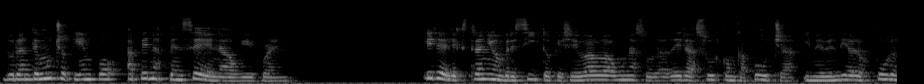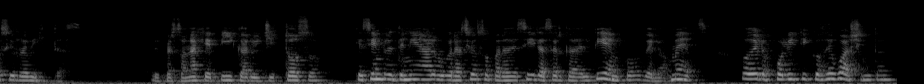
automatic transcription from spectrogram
Durante mucho tiempo apenas pensé en Augie Wren. Era el extraño hombrecito que llevaba una sudadera azul con capucha y me vendía los puros y revistas. El personaje pícaro y chistoso que siempre tenía algo gracioso para decir acerca del tiempo, de los Mets o de los políticos de Washington,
